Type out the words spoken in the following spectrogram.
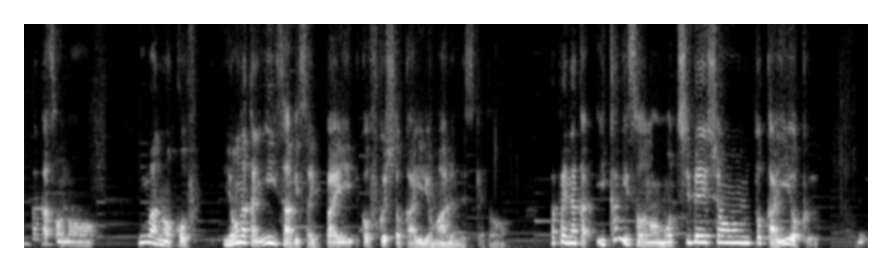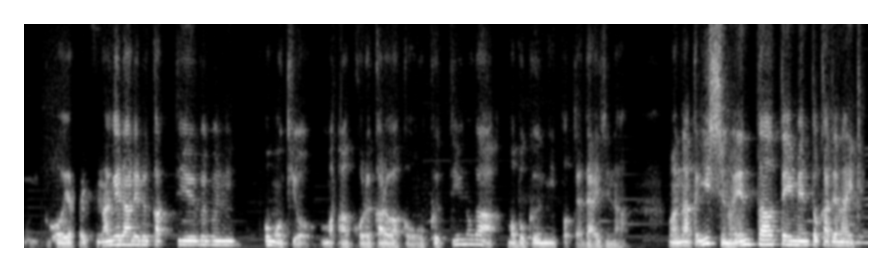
ん。なんかその今のこう世の中にいいサービスはいっぱいこう福祉とか医療もあるんですけどやっぱりなんかいかにそのモチベーションとか意欲にこうやっぱりつなげられるかっていう部分に重きを、まあ、これからはこう置くっていうのが、まあ、僕にとっては大事な、まあ、なんか一種のエンターテインメント化じゃないけど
